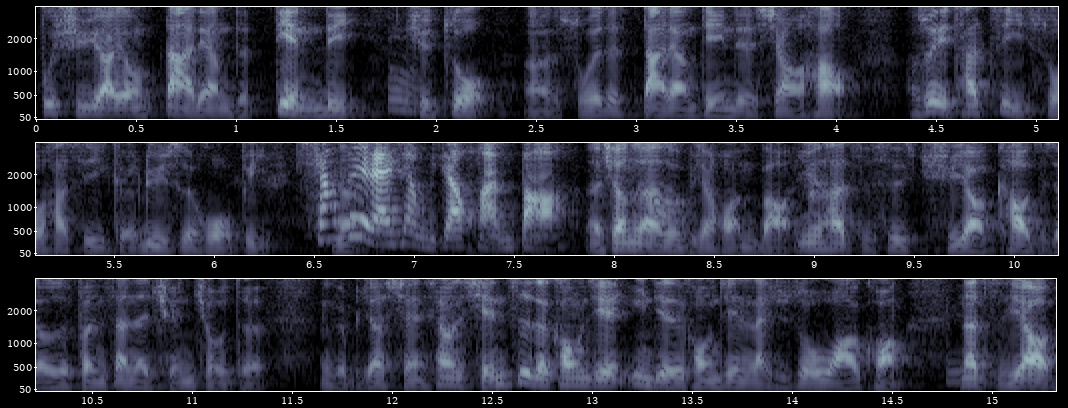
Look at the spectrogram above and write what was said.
不需要用大量的电力去做呃所谓的大量电力的消耗。所以他自己说，它是一个绿色货币，相对来讲比较环保。呃，相对来说比较环保，因为它只是需要靠着叫做分散在全球的那个比较闲像闲置的空间、硬碟的空间来去做挖矿。那只要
